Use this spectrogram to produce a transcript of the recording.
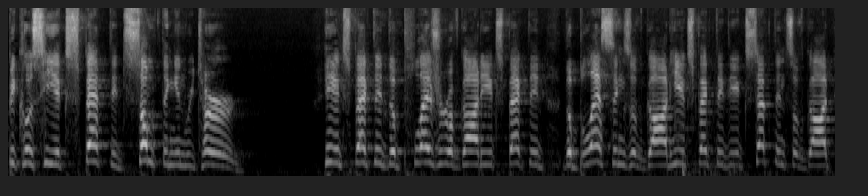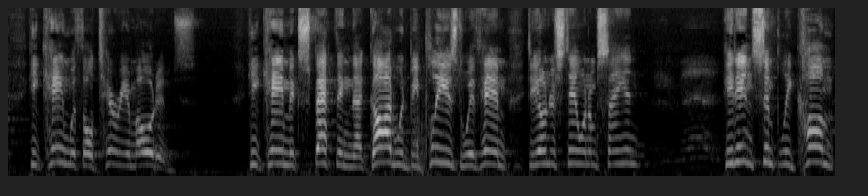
Because he expected something in return. He expected the pleasure of God. He expected the blessings of God. He expected the acceptance of God. He came with ulterior motives. He came expecting that God would be pleased with him. Do you understand what I'm saying? He didn't simply come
